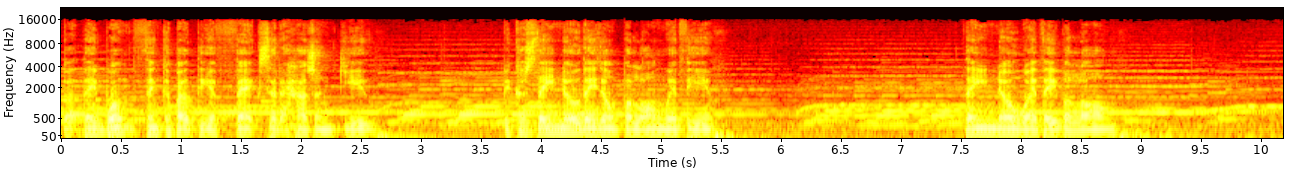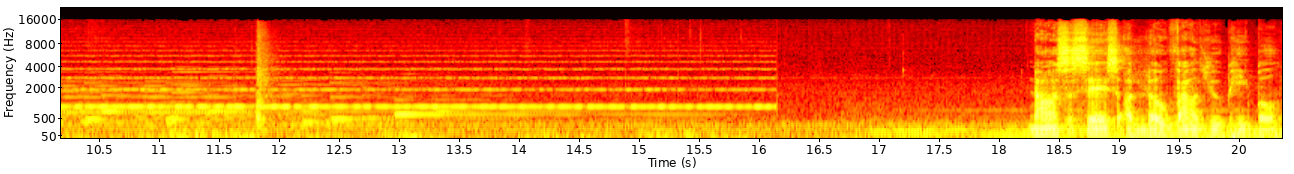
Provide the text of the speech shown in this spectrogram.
But they won't think about the effects that it has on you because they know they don't belong with you. They know where they belong. Narcissists are low value people.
